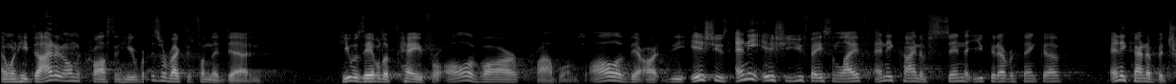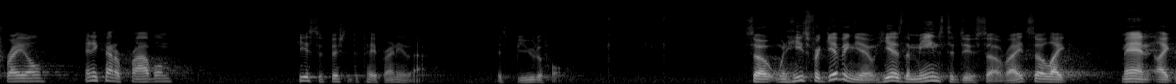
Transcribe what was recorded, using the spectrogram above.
And when he died on the cross and he resurrected from the dead, he was able to pay for all of our problems, all of the, the issues, any issue you face in life, any kind of sin that you could ever think of, any kind of betrayal, any kind of problem. He is sufficient to pay for any of that. It's beautiful. So when he's forgiving you, he has the means to do so, right? So, like, man, like,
